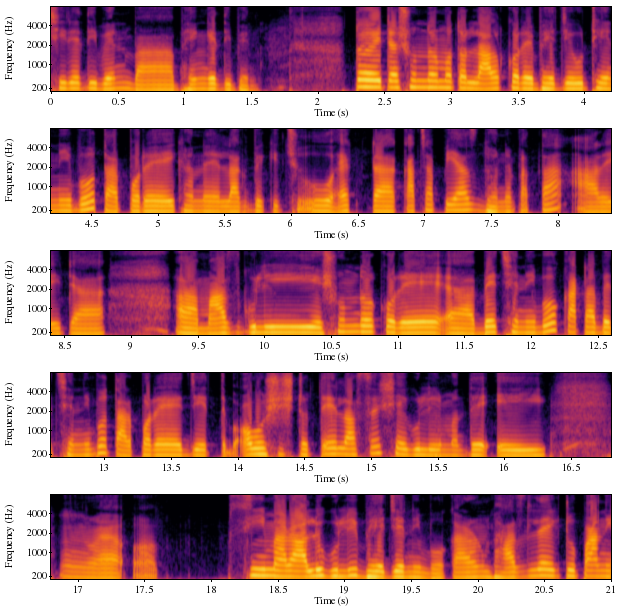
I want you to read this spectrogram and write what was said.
ছিঁড়ে দিবেন বা ভেঙে দিবেন। তো এটা সুন্দর মতো লাল করে ভেজে উঠিয়ে নিব। তারপরে এখানে লাগবে কিছু, একটা কাঁচা পেঁয়াজ, ধনে পাতা, আর এটা মাছগুলি সুন্দর করে বেছে নিব, কাটা বেছে নিব। তারপরে যে অবশিষ্ট তেল আছে সেগুলির মধ্যে এই সিম আর আলুগুলি ভেজে নিব। কারণ ভাজলে একটু পানি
